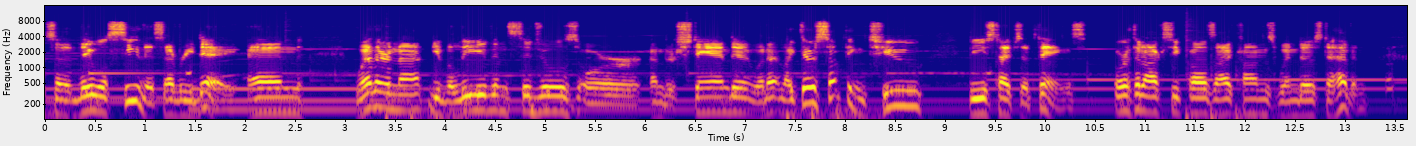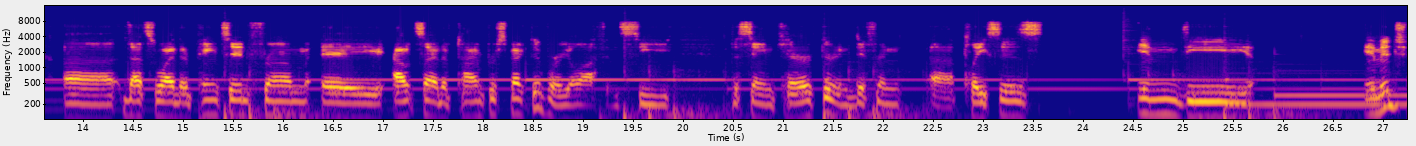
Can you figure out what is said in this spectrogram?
so that they will see this every day. And whether or not you believe in sigils or understand it whatever like there's something to these types of things. Orthodoxy calls icons windows to heaven. Uh, that's why they're painted from a outside of time perspective where you'll often see the same character in different uh, places in the image.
